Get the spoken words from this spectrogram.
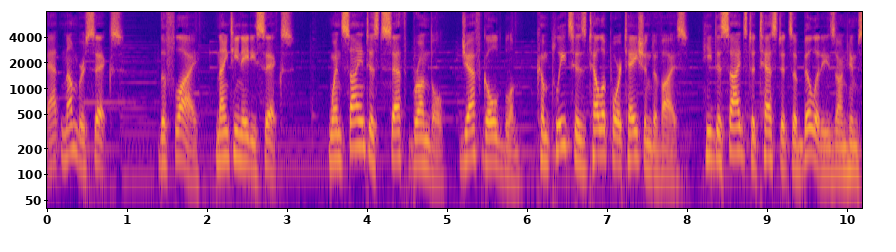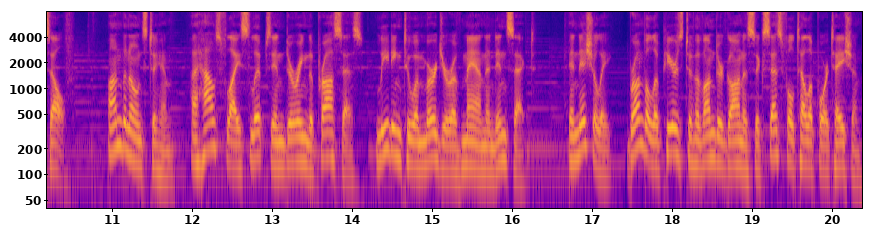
At number 6. The Fly, 1986. When scientist Seth Brundle, Jeff Goldblum, completes his teleportation device, he decides to test its abilities on himself. Unbeknownst to him, a housefly slips in during the process, leading to a merger of man and insect. Initially, Brundle appears to have undergone a successful teleportation,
